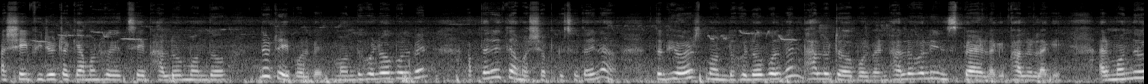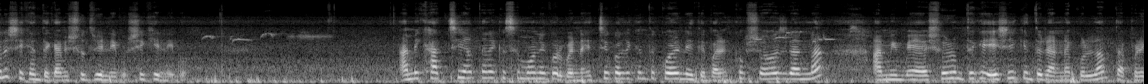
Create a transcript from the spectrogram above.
আর সেই ভিডিওটা কেমন হয়েছে, ভালো, মন্দ, দুটোই বলবেন। মন্দ হলেও বলবেন, আপনারাই তো আমার সব কিছু তাই না? তো ভিউয়ার্স মন্দ হলেও বলবেন, ভালোটাও বলবেন। ভালো হলে ইন্সপায়ার লাগে, ভালো লাগে। আর মন্দ হলে সেখান থেকে আমি শুধরে নেব, শিখে নেব। আমি খাচ্ছি, আপনারা কিছু মনে করবেন না। ইচ্ছে করলে কিন্তু করে নিতে পারেন। খুব সহজ রান্না। আমি শোরুম থেকে এসেই কিন্তু রান্না করলাম, তারপরে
